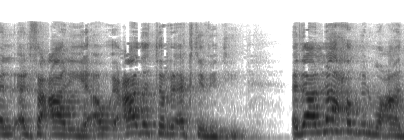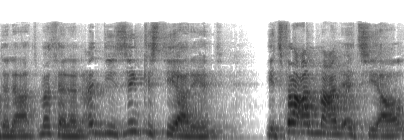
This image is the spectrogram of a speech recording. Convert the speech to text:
الفعالية أو إعادة ال reactivity. إذا نلاحظ بالمعادلات مثلا عندي ال zinc stearate يتفاعل مع ال HCl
